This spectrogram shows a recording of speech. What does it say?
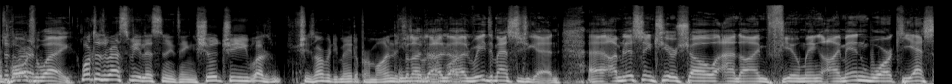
Do the Report re- away. What do the rest of you listening think? Should she? Well, she's already made up her mind. But I'll, I'll. I'll read the message again. Uh, I'm listening to your show and I'm fuming. I'm in work, yes,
